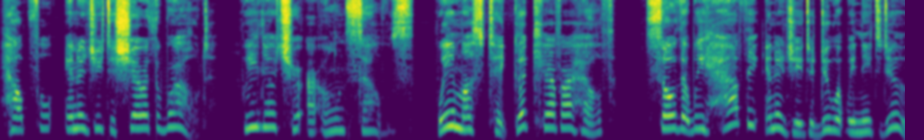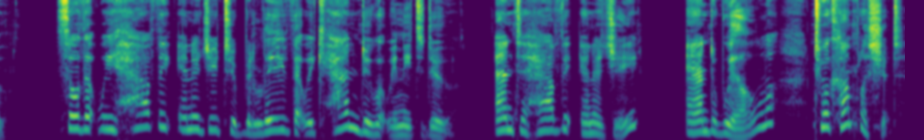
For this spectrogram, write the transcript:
helpful energy to share with the world. We nurture our own selves. We must take good care of our health so that we have the energy to do what we need to do, so that we have the energy to believe that we can do what we need to do, and to have the energy and will to accomplish it.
